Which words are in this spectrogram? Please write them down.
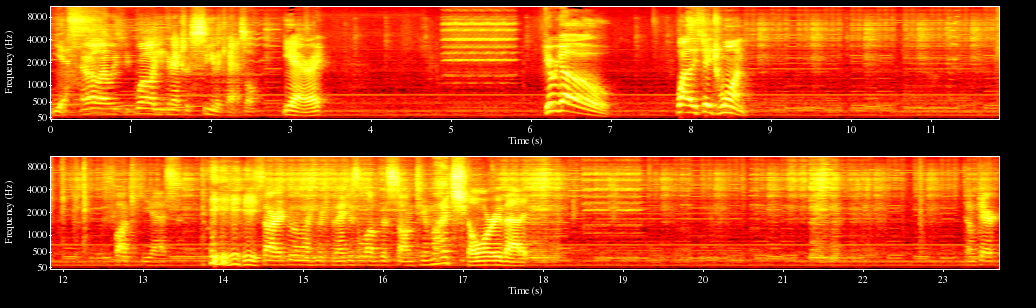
Yes. Well, at least, well, you can actually see the castle. Yeah, right? Here we go! Wily Stage 1. Fuck yes. Sorry for the language, but I just love this song too much. Don't worry about it. Don't care.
